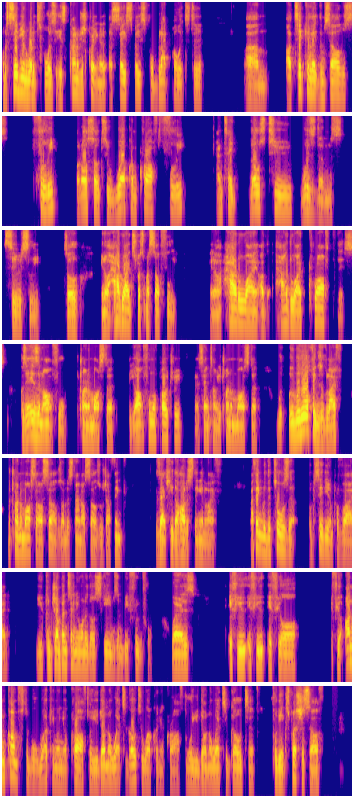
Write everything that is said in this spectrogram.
Obsidian, what it's for is, is kind of just creating a, a safe space for black poets to um, articulate themselves fully, but also to work on craft fully and take those two wisdoms seriously. So, you know, how do I express myself fully? You know, how do I how do I craft this? Because it is an art form. trying to master the art form of poetry. At the same time, you're trying to master with, with all things of life. We're trying to master ourselves, understand ourselves, which I think is actually the hardest thing in life. I think with the tools that Obsidian provide, you can jump into any one of those schemes and be fruitful. Whereas if you if you if you're if you're uncomfortable working on your craft or you don't know where to go to work on your craft or you don't know where to go to fully express yourself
